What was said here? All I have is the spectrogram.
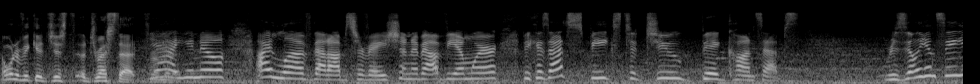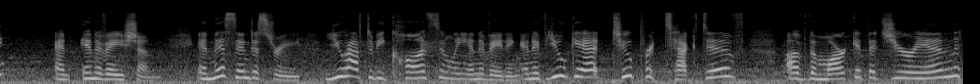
I wonder if you could just address that for yeah, you know, I love that observation about VMware because that speaks to two big concepts resiliency and innovation. In this industry, you have to be constantly innovating, and if you get too protective of the market that you're in,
